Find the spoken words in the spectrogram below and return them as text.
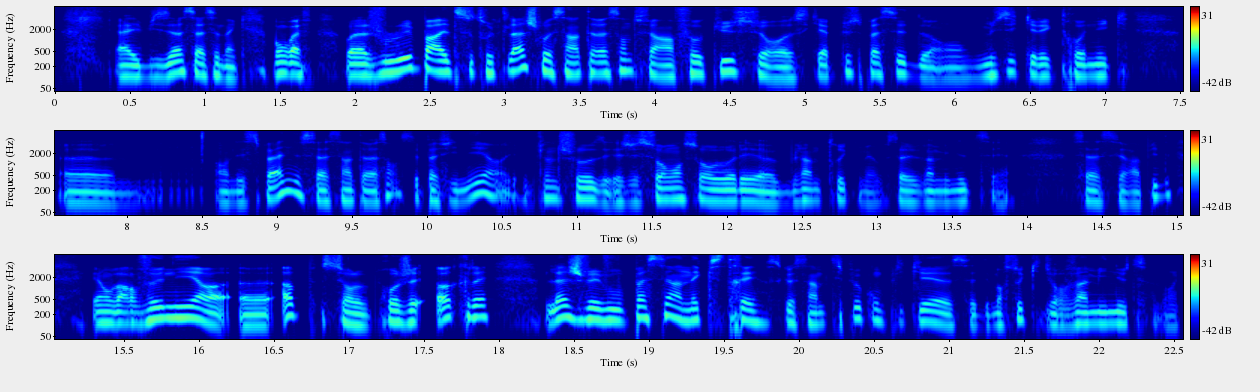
à Ibiza, c'est assez dingue. Bon bref, voilà, je voulais parler de ce truc-là. Je trouvais ça intéressant de faire un focus sur ce qui a pu se passer dans musique électronique en Espagne. C'est assez intéressant. C'est pas fini. hein. Il y a plein de choses et j'ai sûrement survolé euh, plein de trucs, mais vous savez, 20 minutes, c'est assez rapide. Et on va revenir, euh, hop, sur le projet Ocre. Là, je vais vous passer un extrait parce que c'est un petit peu compliqué. euh, C'est des morceaux qui durent 20 minutes, donc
